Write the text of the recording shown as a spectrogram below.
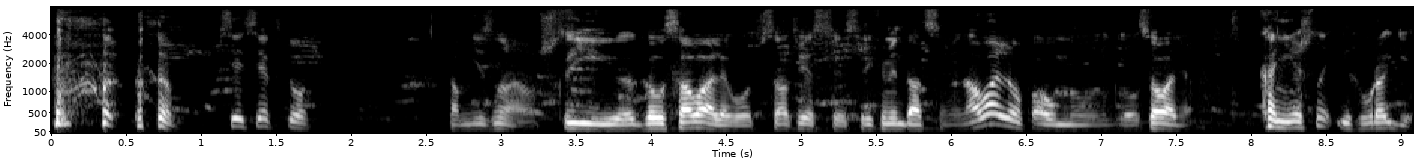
все те, кто там, не знаю, шли, голосовали вот в соответствии с рекомендациями Навального по умному голосованию, конечно, их враги.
